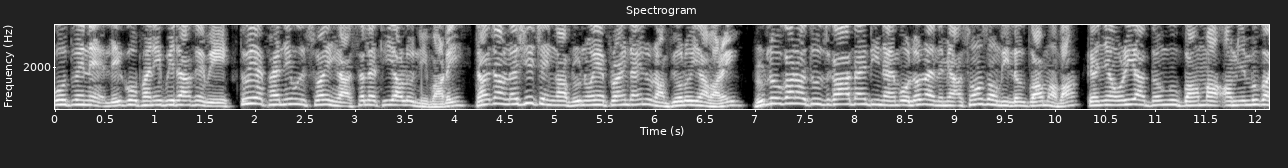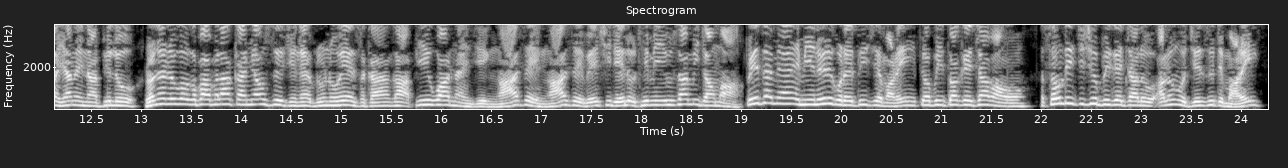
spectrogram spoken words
ဂိုးသွင်းနဲ့4ဂိုး ဖန်တီးပေးထားခဲ့ပြီး သူ့ရဲ့ ဖန်တီးမှုစွမ်းရည်ဟာ ဆက်လက် ထိရောက်လို့နေပါတယ်။ဒါကြောင့် လက်ရှိချိန်က ဘရူနိုရဲ့ prime time လို့တောင် ပြောလို့ရပါတယ်။ဘရူနိုကတော့ သူစကားအတိုင်း တည်နိုင်ဖို့ လုံနိုင်သမျှအဆုံးစုံထိ လုပ်သွားမှာပါ။ကန်ညာဝရီယာ3ခုပေါင်းမှ အောင်မြင်မှုက ရနိုင်တာဖြစ်လို့ ရိုနယ်ဒိုကကမ္ဘာဖလားကံမြောက်စေခြင်းနဲ့ ဘရူနိုရဲ့ စကားက ပြေးဝနိုင်ခြင်း90 90ပဲ ရှိတယ်လို့ ထင်မြင်ယူဆမိကြောင်းပါ။ပြည်သက်များရဲ့အမြင်လေးတွေကိုလည်းသိချင်ပါတယ်။ပြောပြသွားခဲ့ကြပါဦး။အဆုံးထိကြည့်ရှုပေးခဲ့ကြလို့အားလုံးကိုကျေးဇူးတင်ပါတယ်။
